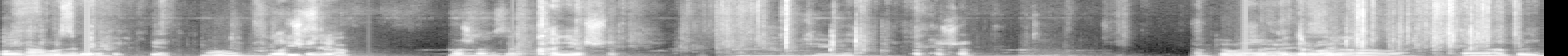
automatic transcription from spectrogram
О, А, вони ні? Ну, скап. Можна взяти. Звісно. А то що? А то вже зірвали. А, то XL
